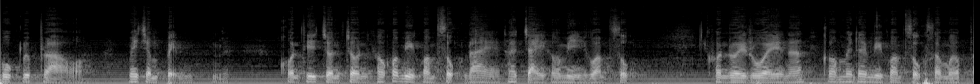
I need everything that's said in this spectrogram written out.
ทุกข์หรือเปล่า ไม่จำเป็น คนที่จน ๆเขาก็มีความสุขได้ ถ้าใจเขามีความสุข คนรวยๆนะก็ไม่ได้มีความสุขเสมอไป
